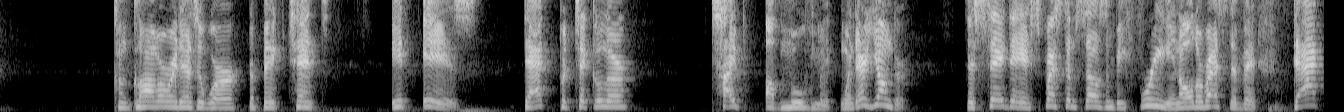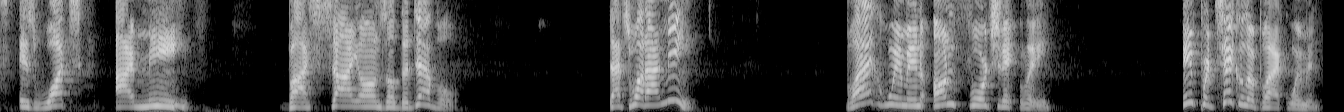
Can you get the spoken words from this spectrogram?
conglomerate, as it were, the big tent. It is that particular type of movement when they're younger to say they express themselves and be free and all the rest of it. That is what I mean by scions of the devil. That's what I mean black women, unfortunately, in particular black women,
